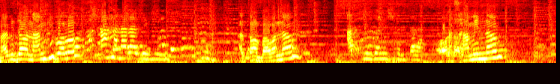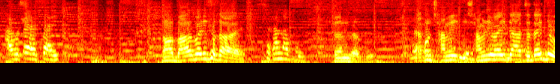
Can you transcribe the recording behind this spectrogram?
ভাবি তোমার নাম কি বলো? আর তোমার বাবার নাম? স্বামীর নাম? তোমার বাবার বাড়ি কোথায়? সেখানাপুর সুরেন্দ্রপুর এখন স্বামী স্বামীর বাড়িতে আছো তাই তো?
